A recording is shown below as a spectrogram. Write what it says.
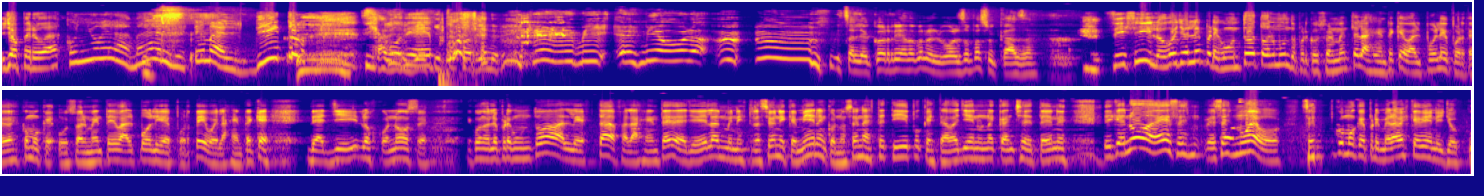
Y yo, pero a ah, coño de la madre, este maldito hijo de puta. Es mi, es mi hora. Y salió corriendo con el bolso para su casa. Sí, sí, luego yo le pregunto a todo el mundo, porque usualmente la gente que va al polideportivo es como que usualmente va al polideportivo y la gente que de allí los conoce. Y cuando le pregunto al staff, a la gente de allí de la administración y que miren, conocen a este tipo que estaba allí en una cancha de tenis y que no, ese es, ese es nuevo. es como que primera vez que viene y yo,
